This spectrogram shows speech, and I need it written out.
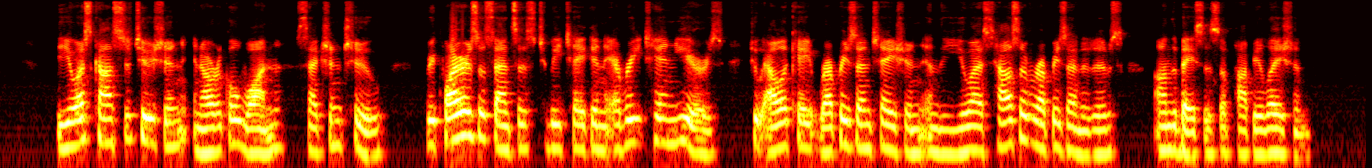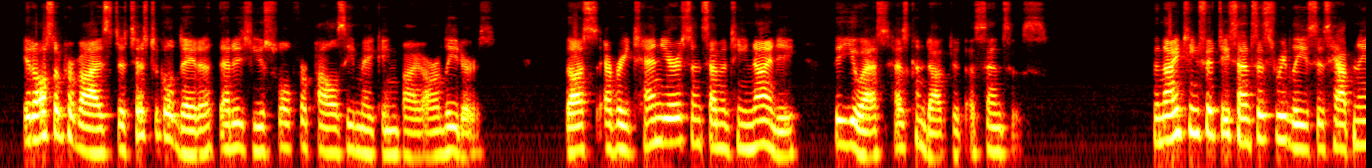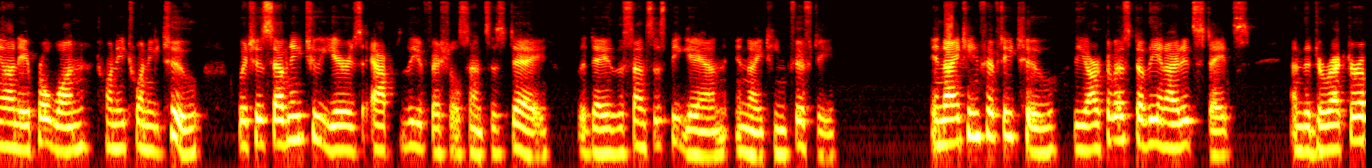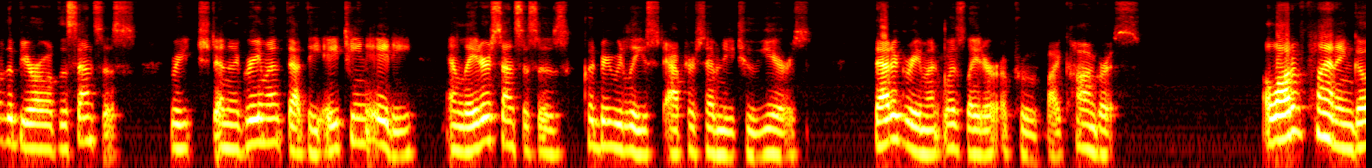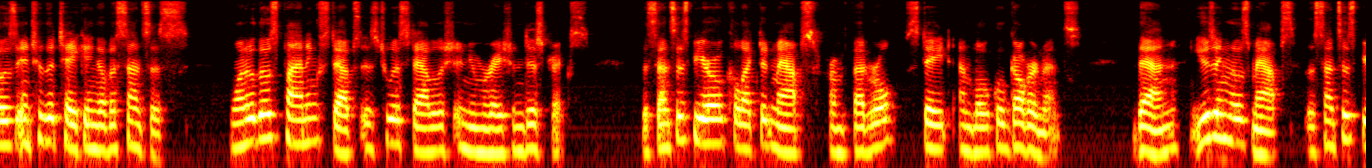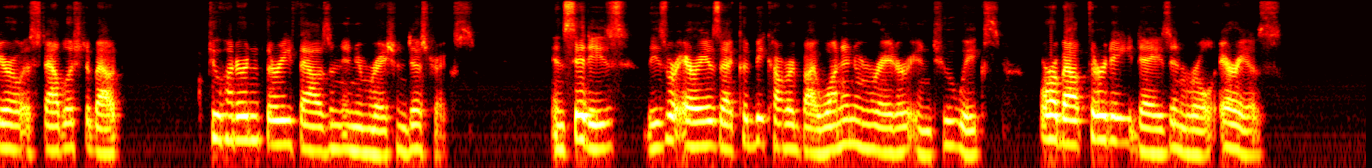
The U.S. Constitution, in Article 1, Section 2, requires a census to be taken every 10 years to allocate representation in the U.S. House of Representatives on the basis of population. It also provides statistical data that is useful for policy making by our leaders. Thus, every 10 years since 1790, the U.S. has conducted a census. The 1950 census release is happening on April 1, 2022, which is 72 years after the official census day, the day the census began in 1950. In 1952, the Archivist of the United States and the Director of the Bureau of the Census reached an agreement that the 1880 and later censuses could be released after 72 years. That agreement was later approved by Congress. A lot of planning goes into the taking of a census. One of those planning steps is to establish enumeration districts. The Census Bureau collected maps from federal, state, and local governments. Then, using those maps, the Census Bureau established about 230,000 enumeration districts. In cities, these were areas that could be covered by one enumerator in two weeks or about 30 days in rural areas.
